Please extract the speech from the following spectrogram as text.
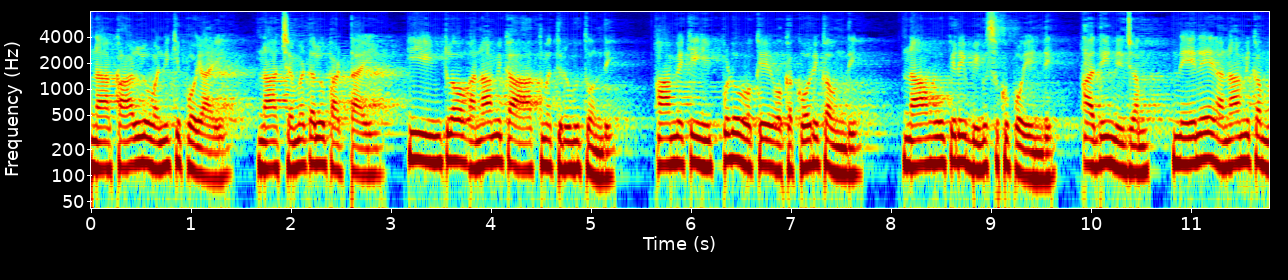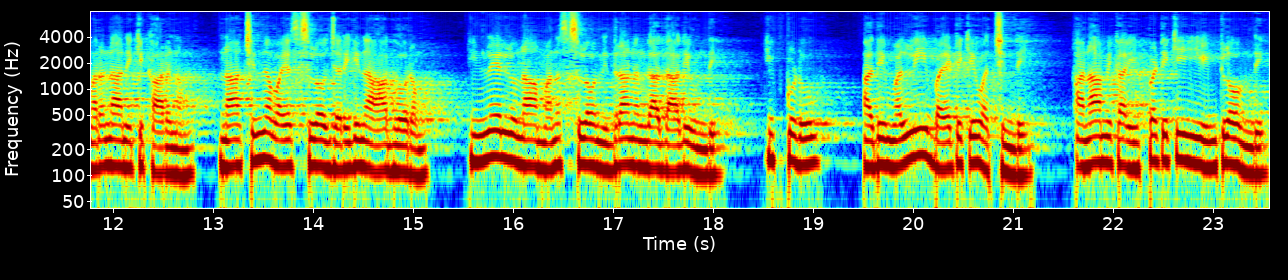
నా కాళ్ళు వణికిపోయాయి. నా చెమటలు పట్టాయి. ఈ ఇంట్లో అనామిక ఆత్మ తిరుగుతోంది. ఆమెకి ఇప్పుడు ఒకే ఒక కోరిక ఉంది. నా ఊపిరి బిగుసుకుపోయింది. అది నిజం. నేనే అనామిక మరణానికి కారణం. నా చిన్న వయస్సులో జరిగిన ఆ ఘోరం. ఇన్నేళ్ళు నా మనస్సులో నిద్రాణంగా దాగి ఉంది. ఇప్పుడు అది మళ్ళీ బయటికి వచ్చింది. అనామిక ఇప్పటికీ ఈ ఇంట్లో ఉంది.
